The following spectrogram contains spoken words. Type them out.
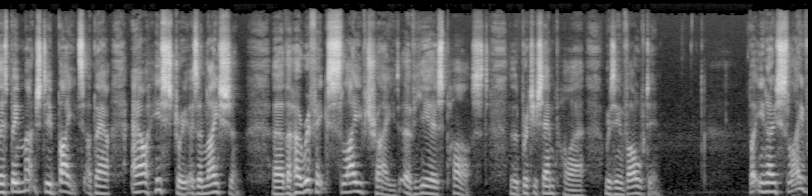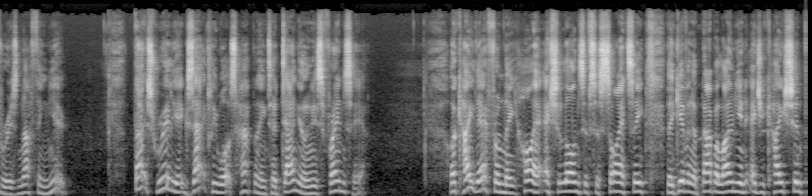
There's been much debate about our history as a nation, uh, the horrific slave trade of years past, that the British Empire was involved in. But you know, slavery is nothing new. That's really exactly what's happening to Daniel and his friends here. Okay, they're from the higher echelons of society, they're given a Babylonian education,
